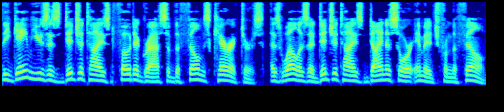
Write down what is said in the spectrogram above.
The game uses digitized photographs of the film's characters, as well as a digitized dinosaur image from the film.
